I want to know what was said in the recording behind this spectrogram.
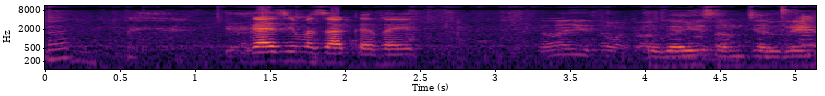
है। गाइस ये मज़ाक कर रहे हैं। तो गाइस हम चल रहे हैं।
